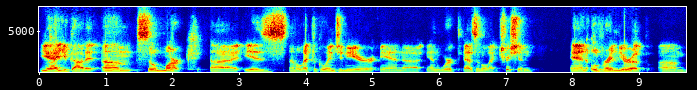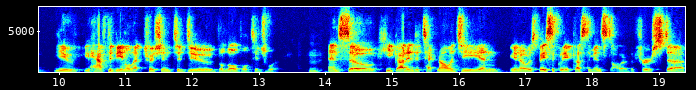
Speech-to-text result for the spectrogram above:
Yeah, you got it. Um, so Mark uh, is an electrical engineer and uh, and worked as an electrician. And over in Europe, um, you you have to be an electrician to do the low voltage work. Hmm. And so he got into technology and, you know, was basically a custom installer the first uh,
